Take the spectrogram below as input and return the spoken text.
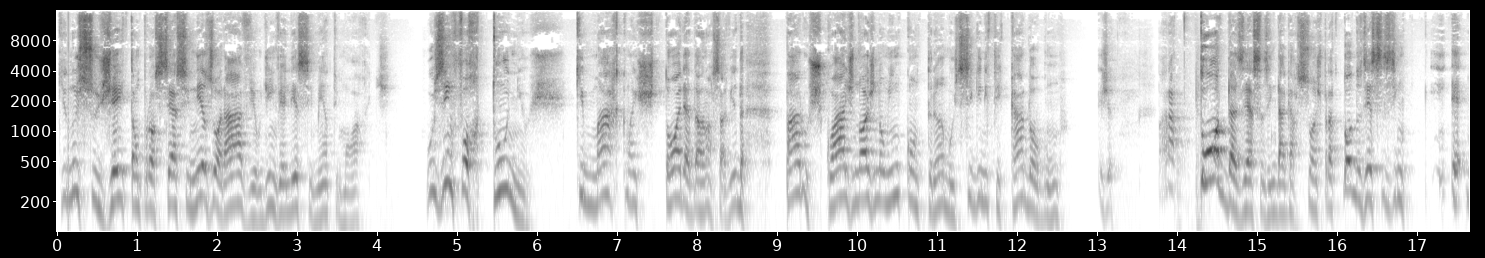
que nos sujeita a um processo inexorável de envelhecimento e morte, os infortúnios que marcam a história da nossa vida para os quais nós não encontramos significado algum. Veja, para todas essas indagações, para todos esses eh,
